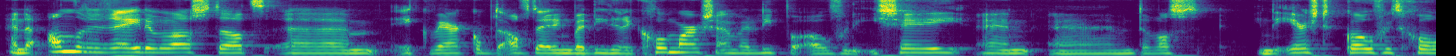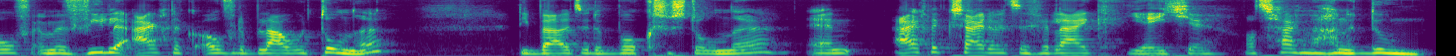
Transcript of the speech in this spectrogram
En de andere reden was dat um, ik werk op de afdeling bij Diederik Gommers en we liepen over de IC. En dat was in de eerste COVID-golf en we vielen eigenlijk over de blauwe tonnen die buiten de boksen stonden. En eigenlijk zeiden we tegelijk, jeetje, wat zijn we aan het doen?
